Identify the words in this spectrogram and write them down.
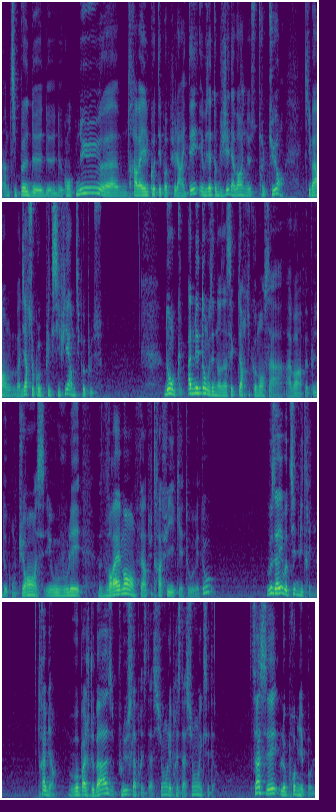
un petit peu de, contenu, euh, travailler le côté popularité, et vous êtes obligé d'avoir une structure qui va, on va dire, se complexifier un petit peu plus. Donc, admettons que vous êtes dans un secteur qui commence à avoir un peu plus de concurrence et où vous voulez vraiment faire du trafic et tout et tout, vous avez votre site vitrine. Très bien. Vos pages de base, plus la prestation, les prestations, etc. Ça, c'est le premier pôle.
